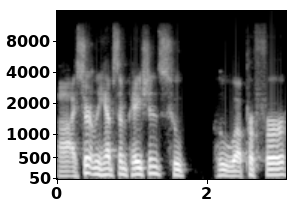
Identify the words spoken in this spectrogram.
Uh, I certainly have some patients who who uh, prefer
